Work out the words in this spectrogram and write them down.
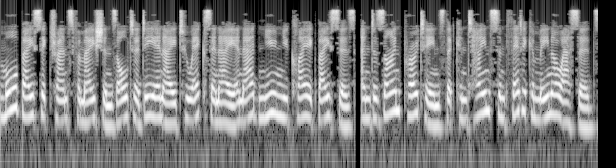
More basic transformations alter DNA to XNA and add new nucleic bases, and design proteins that contain synthetic amino acids.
